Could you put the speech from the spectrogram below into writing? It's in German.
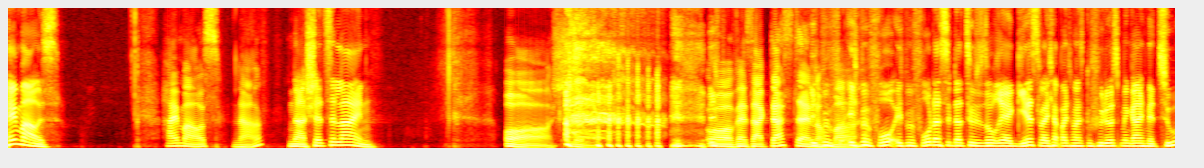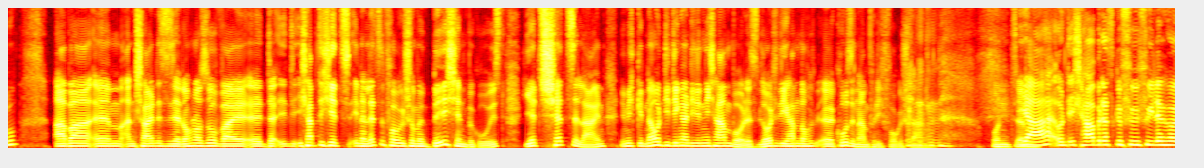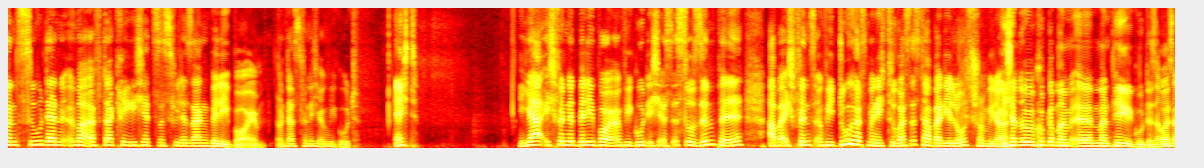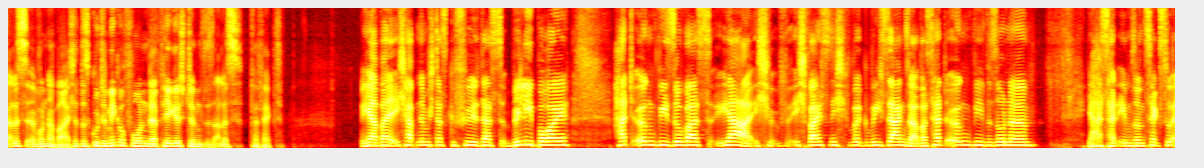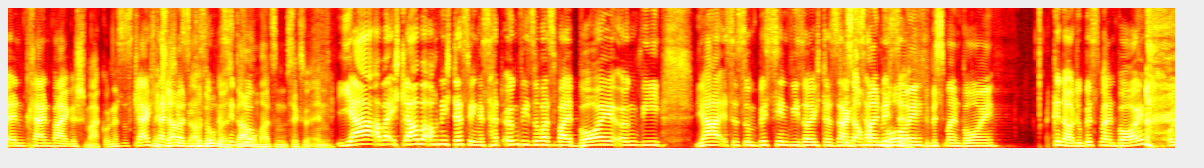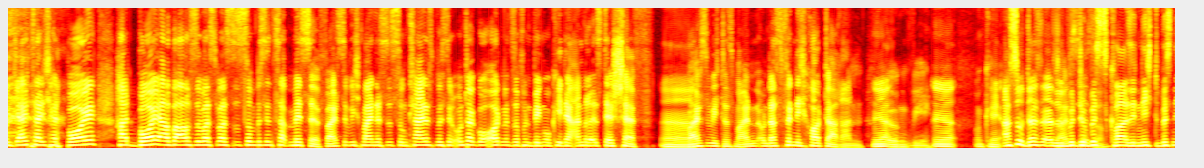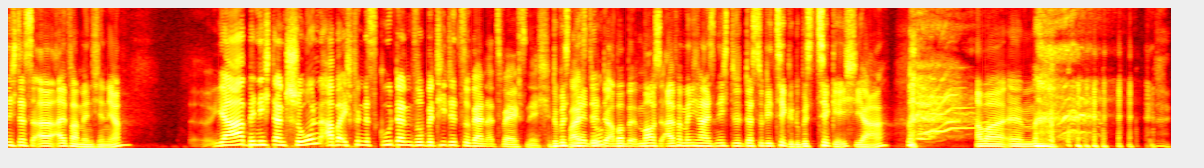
Hey Maus. Hi Maus. Na? Na, Schätzelein. Oh, schlimm. oh, wer sagt das denn Ich bin, nochmal? ich, bin froh, ich bin froh, dass du dazu so reagierst, weil ich habe manchmal das Gefühl, du hörst mir gar nicht mehr zu. Aber ähm, anscheinend ist es ja doch noch so, weil äh, da, ich habe dich jetzt in der letzten Folge schon mit Billchen begrüßt. Jetzt Schätzelein, nämlich genau die Dinger, die du nicht haben wolltest. Leute, die haben doch äh, Kosenamen für dich vorgeschlagen. Und, ähm, ja, und ich habe das Gefühl, viele hören zu, denn immer öfter kriege ich jetzt, dass viele sagen Billy Boy. Und das finde ich irgendwie gut. Echt? Ja, ich finde Billy Boy irgendwie gut. Ich, es ist so simpel, aber ich finde es irgendwie, du hörst mir nicht zu. Was ist da bei dir los schon wieder? Ich habe nur geguckt, ob mein, äh, mein Pegel gut ist, aber ist alles äh, wunderbar. Ich habe das gute Mikrofon, der Pegel stimmt, ist alles perfekt. Ja, weil ich habe nämlich das Gefühl, dass Billy Boy hat irgendwie sowas, ja, ich, ich weiß nicht, wie ich sagen soll, aber es hat irgendwie so eine, ja, es hat eben so einen sexuellen kleinen Beigeschmack und es ist Na gleichzeitig klar, weil es ein auch so Kondom ist, darum so, hat es einen sexuellen. Ja, aber ich glaube auch nicht deswegen. Es hat irgendwie sowas, weil Boy irgendwie, ja, es ist so ein bisschen, wie soll ich das sagen? Ist auch mein. Boy, du bist mein Boy. Genau, du bist mein Boy und gleichzeitig hat Boy, hat Boy aber auch sowas, was ist so ein bisschen submissive. Weißt du, wie ich meine? Es ist so ein kleines bisschen untergeordnet, so von wegen, okay, der andere ist der Chef. Weißt du, wie ich das meine? Und das finde ich hot daran. Ah. Ja. Irgendwie. Ja, okay. Achso, das, also Weißt du, du bist so. quasi nicht, du bist nicht das äh, Alpha-Männchen, ja? Ja, bin ich dann schon, aber ich finde es gut, dann so betitelt zu werden, als wäre ich es nicht. Du bist weißt ne, du? aber Maus, Alpha-Männchen heißt nicht, dass du die Zicke, du bist zickig, ja. aber ähm,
